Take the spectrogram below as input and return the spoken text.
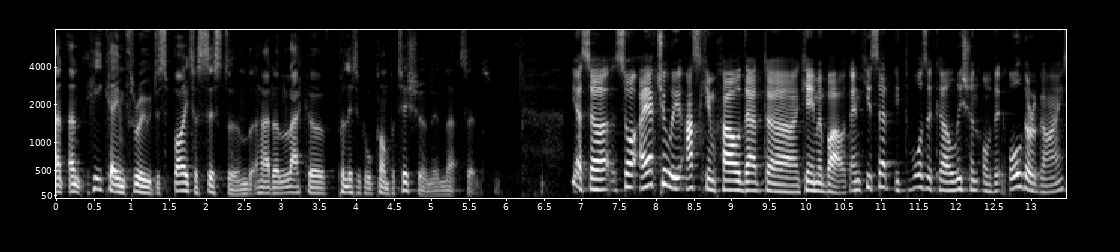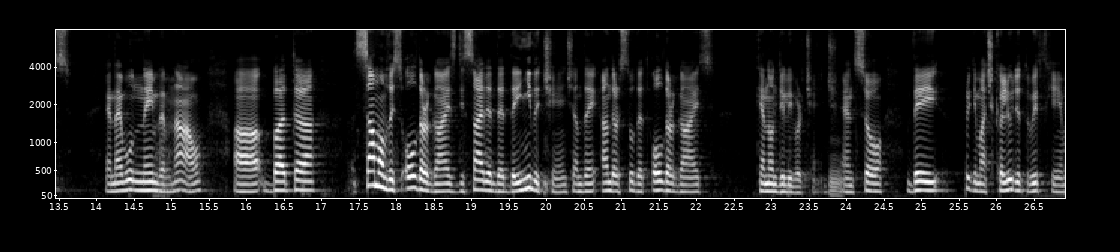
And, and he came through despite a system that had a lack of political competition in that sense. Yes, uh, so I actually asked him how that uh, came about, and he said it was a coalition of the older guys, and I won't name them now, uh, but uh, some of these older guys decided that they needed change, and they understood that older guys cannot deliver change, and so they pretty much colluded with him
